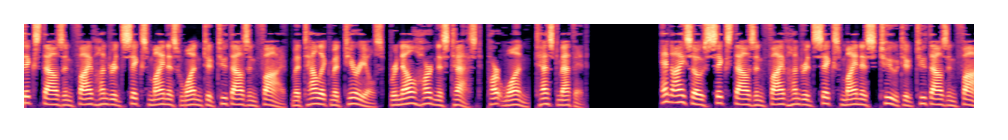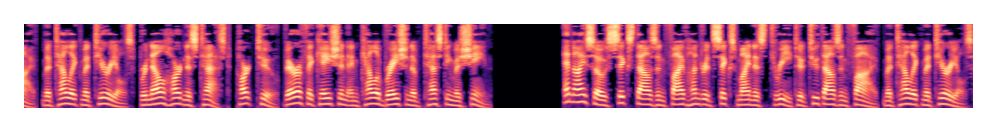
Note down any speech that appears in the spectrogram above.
6506-1 to 2005 Metallic Materials Brinell Hardness Test Part 1 Test Method. EN ISO 6506-2 to 2005 Metallic Materials Brinell Hardness Test Part 2 Verification and calibration of testing machine EN ISO 6506-3 to 2005 Metallic Materials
